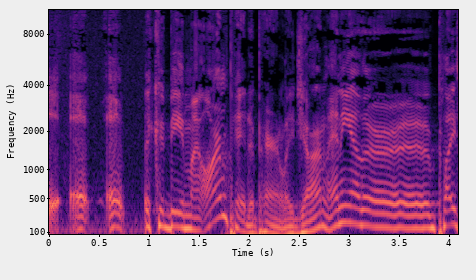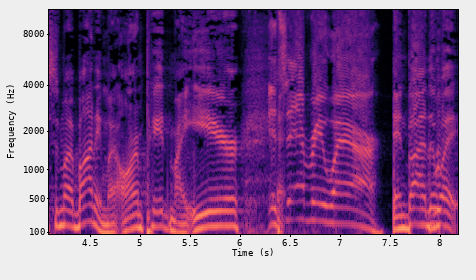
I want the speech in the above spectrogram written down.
it, it, it It could be in my armpit, apparently, John. Any other uh, place in my body? My armpit, my ear. It's everywhere. And by the way,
